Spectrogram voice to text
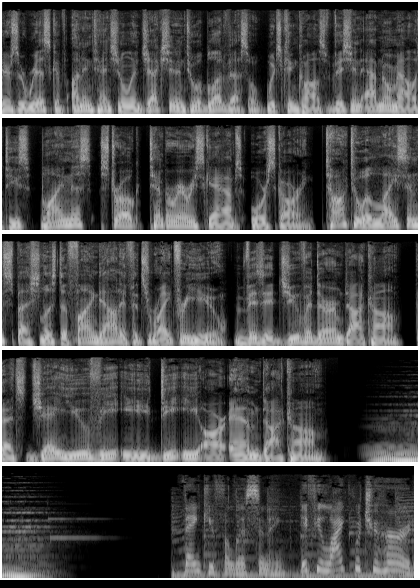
There's a risk of unintentional injection into a blood vessel, which can cause vision abnormalities, blindness, stroke, temporary scabs, or scarring. Talk to a licensed specialist to find out if it's right for you. Visit juvederm.com. That's J U V E D E R M.com. Thank you for listening. If you liked what you heard,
